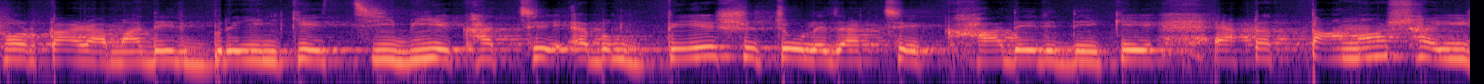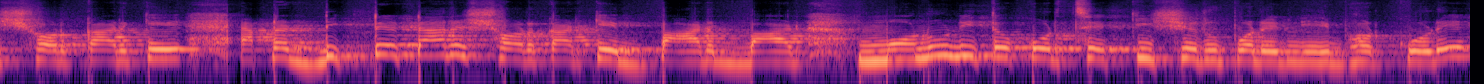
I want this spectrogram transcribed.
সরকার আমাদের ব্রেইনকে চিবিয়ে খাচ্ছে এবং দেশ চলে যাচ্ছে খাদের দিকে। একটা তানাশাহী সরকারকে, একটা ডিকটেটার সরকারকে বারবার মনোনীত করছে কিসের উপরে নির্ভর করে?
